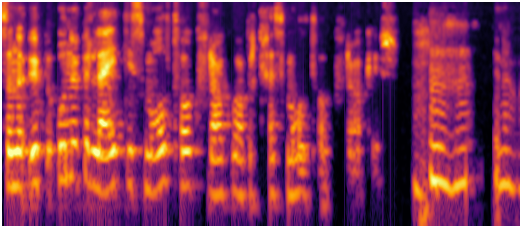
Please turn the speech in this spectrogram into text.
So eine unüberlegte Smalltalk-Frage, die aber keine Smalltalk-Frage ist. Mhm, genau.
